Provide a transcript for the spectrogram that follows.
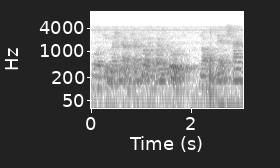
O ti imaginaros, San Clodo, ponen Lugo. Non, é San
